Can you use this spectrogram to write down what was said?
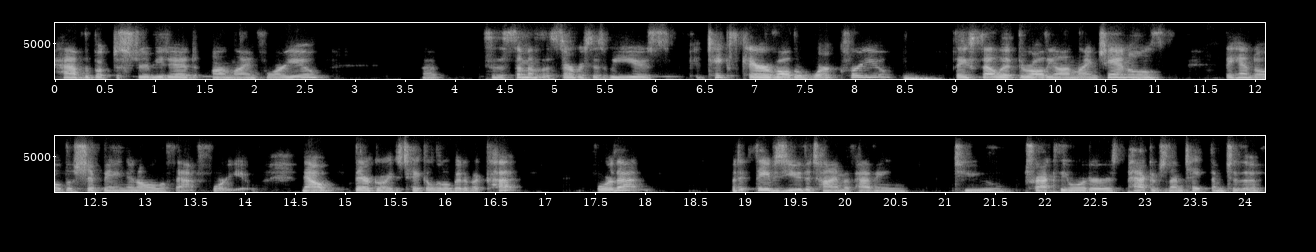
have the book distributed online for you. Uh, so the, some of the services we use, it takes care of all the work for you. They sell it through all the online channels. They handle the shipping and all of that for you. Now they're going to take a little bit of a cut for that, but it saves you the time of having to track the orders, package them, take them to the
